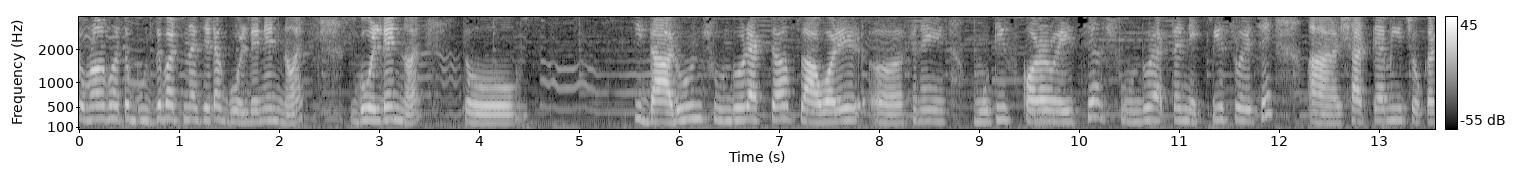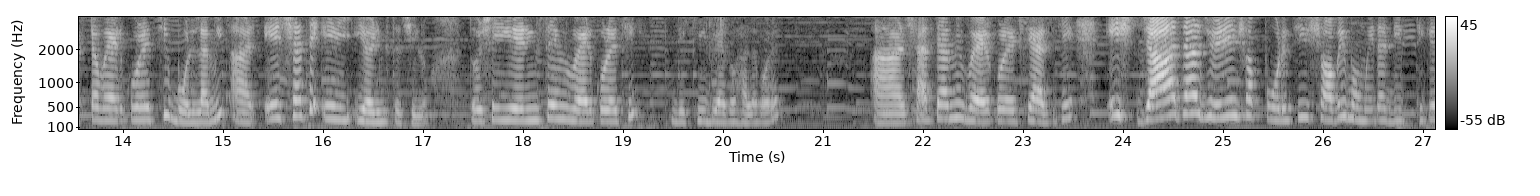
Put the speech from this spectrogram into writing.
তোমরাও হয়তো বুঝতে পারতো না যে এটা গোল্ডেনের নয় গোল্ডেন নয়। তো, কি দারুণ সুন্দর একটা ফ্লাওয়ারের এখানে মোটিভ করা রয়েছে, আর সুন্দর একটা নেক পিস রয়েছে। আর সাথে আমি চোকারটা ওয়্যার করেছি, বললামই, আর এর সাথে এই ইয়াররিংসটা ছিল। তো সেই ইয়াররিংসটাই আমি ওয়্যার করেছি। দেখিয়ে দিই আগে ভালো করে। আর সাথে আমি ওয়্যার করেছি আজকে। এই যা যা জুয়েলারি সব পরেছি, সবই মমিতা দির থেকে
